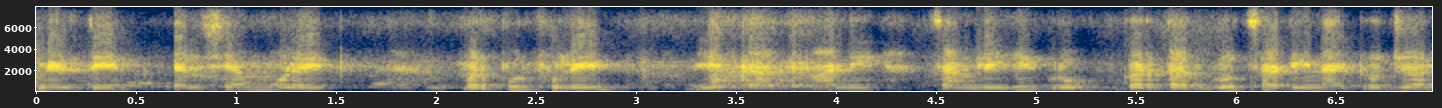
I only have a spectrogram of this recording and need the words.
मिळते. कॅल्शियममुळे भरपूर फुले येतात आणि चांगलेही ग्रो करतात. ग्रोथसाठी नायट्रोजन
